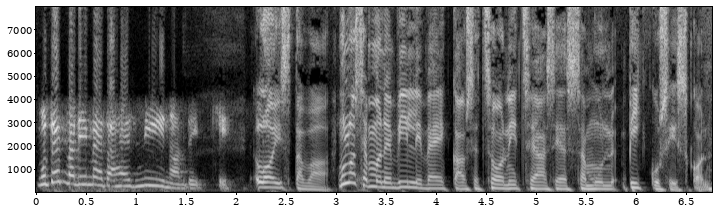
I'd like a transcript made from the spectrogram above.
Mutta nyt mä nimetän heitä Niinan tippi. Loistavaa. Mulla on semmoinen villiveikkaus, että se on itse asiassa mun pikkusiskon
